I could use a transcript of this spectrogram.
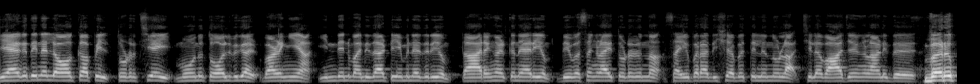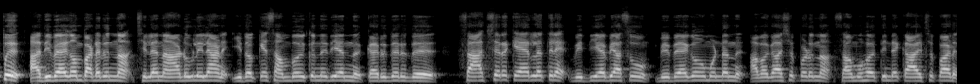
ഏകദിന ലോകകപ്പിൽ തുടർച്ചയായി മൂന്ന് തോൽവികൾ വഴങ്ങിയ ഇന്ത്യൻ വനിതാ ടീമിനെതിരെയും താരങ്ങൾക്ക് നേരെയും ദിവസങ്ങളായി തുടരുന്ന സൈബർ അധിക്ഷേപത്തിൽ നിന്നുള്ള ചില വാചകങ്ങളാണിത്. വെറുപ്പ് അതിവേഗം പടരുന്ന ചില നാടുകളിലാണ് ഇതൊക്കെ സംഭവിക്കുന്നത് എന്ന് കരുതരുത്. സാക്ഷര കേരളത്തിലെ വിദ്യാഭ്യാസവും വിവേകവുമുണ്ടെന്ന് അവകാശപ്പെടുന്ന സമൂഹത്തിന്റെ കാഴ്ചപ്പാട്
